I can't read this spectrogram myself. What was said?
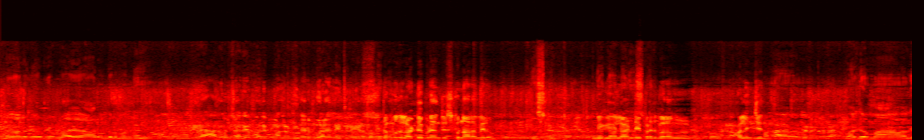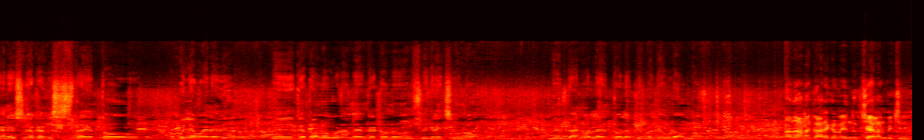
అన్నదాన కార్యక్రమంలో ఆరు వందల మంది. ఇంతకుముందు లడ్డు ఎప్పుడైనా తీసుకున్నారా మీరు? మీకు ఎలాంటి ప్రతిఫలం ఫలించింది? మాకు మా గణేష్ యొక్క విశిష్టత ఎంతో అమూల్యమైనది. ఈ గతంలో కూడా మేము గడ్డను స్వీకరించి ఉన్నాం. మేము దానివల్ల ఎంతో లబ్ధి పొంది కూడా ఉన్నాం. అన్నదాన కార్యక్రమం ఎందుకు చేయాలనిపించింది?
